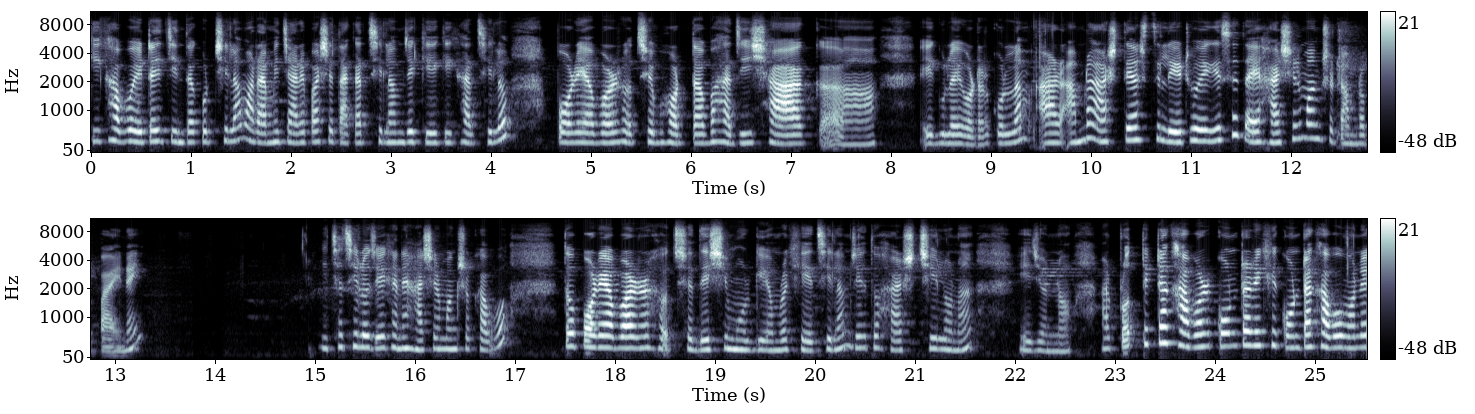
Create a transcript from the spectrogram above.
কি খাব এটাই চিন্তা করছিলাম আর আমি চারিপাশে তাকাচ্ছিলাম যে কে কি খাচ্ছিল। পরে আবার হচ্ছে ভর্তা, ভাজি, শাক এগুলাই অর্ডার করলাম। আর আমরা আসতে আসতে লেট হয়ে গেছে, তাই হাঁসের মাংসটা আমরা পাই নাই। ইচ্ছা ছিল যে এখানে হাঁসের মাংস খাব। তো পরে আবার হচ্ছে দেশি মুরগি আমরা খেয়েছিলাম, যেহেতু হাঁস ছিল না, এই জন্য। আর প্রত্যেকটা খাবার কোনটা রেখে কোনটা খাব মানে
